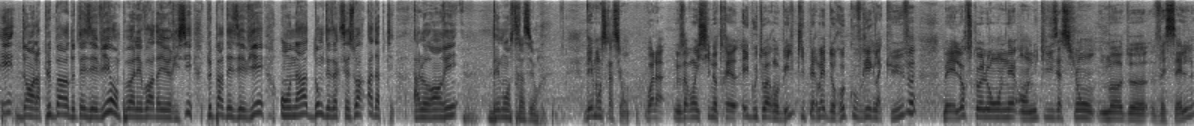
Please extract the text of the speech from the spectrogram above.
Et dans la plupart de tes éviers, on peut aller voir d'ailleurs ici, la plupart des éviers, on a donc des accessoires adaptés. Alors Henri, démonstration. Démonstration. Voilà, nous avons ici notre égouttoir mobile qui permet de recouvrir la cuve, mais lorsque l'on est en utilisation mode vaisselle,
